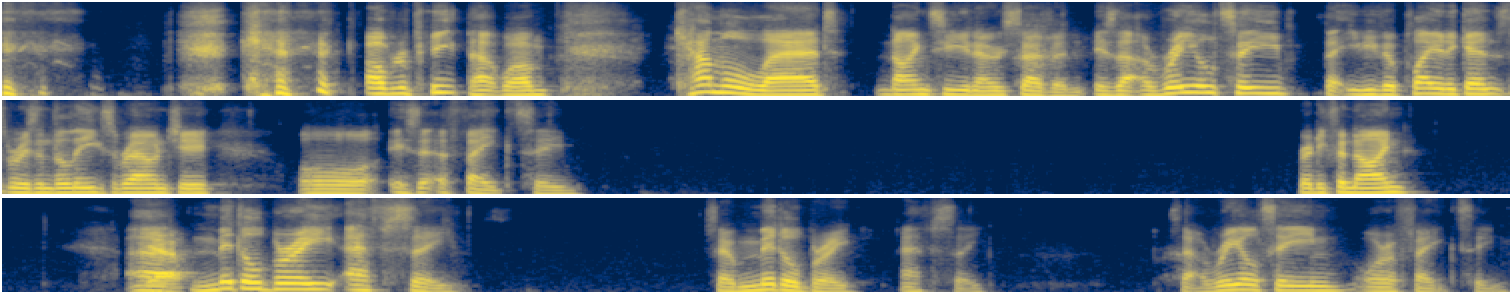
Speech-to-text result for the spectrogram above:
I'll repeat that one. Cammell Laird 1907. Is that a real team that you've either played against or is in the leagues around you, or is it a fake team? Ready for nine? Uh, yeah. Middlebury FC. So Middlebury FC. Is that a real team or a fake team?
